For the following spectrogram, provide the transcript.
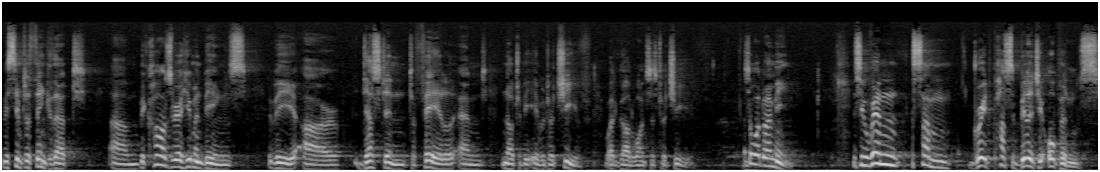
We seem to think that um, because we are human beings, we are destined to fail and not to be able to achieve what God wants us to achieve. So, what do I mean? You see, when some great possibility opens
